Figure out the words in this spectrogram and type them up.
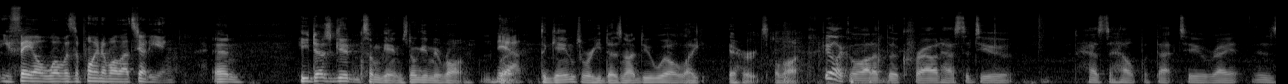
you fail, what was the point of all that studying? And he does good in some games. Don't get me wrong. But Yeah. The games where he does not do well, like it hurts a lot. I feel like a lot of the crowd has to do has to help with that too, right? Is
